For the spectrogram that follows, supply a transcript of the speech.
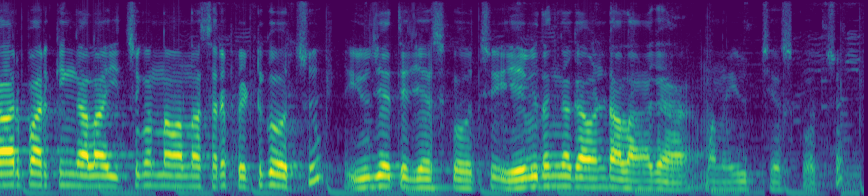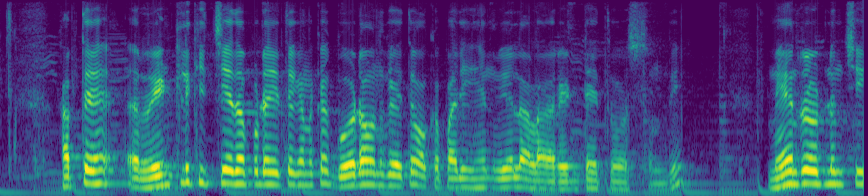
కార్ పార్కింగ్ అలా ఇచ్చుకుందాం అన్నా సరే పెట్టుకోవచ్చు. యూజ్ అయితే చేసుకోవచ్చు. ఏ విధంగా కావాలంటే అలాగా మనం యూజ్ చేసుకోవచ్చు. కాకపోతే రెంట్లకి ఇచ్చేటప్పుడు అయితే కనుక గోడౌన్కి అయితే ఒక పదిహేను వేలు అలా రెంట్ అయితే వస్తుంది. మెయిన్ రోడ్ నుంచి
